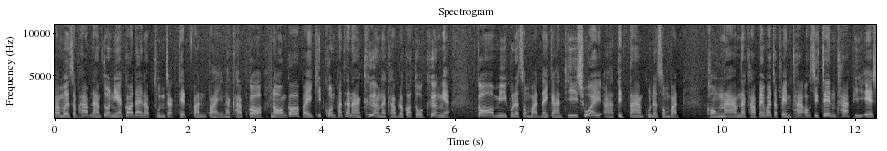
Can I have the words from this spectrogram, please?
ประเมินสภาพน้ำตัวนี้ก็ได้รับทุนจากเท็ดฟันไปนะครับก็น้องก็ไปคิดค้นพัฒนาเครื่องนะครับแล้วก็ตัวเครื่องเนี่ยก็มีคุณสมบัติในการที่ช่วยติดตามคุณสมบัติของน้ำนะครับไม่ว่าจะเป็นค่าออกซิเจน ค่า pH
